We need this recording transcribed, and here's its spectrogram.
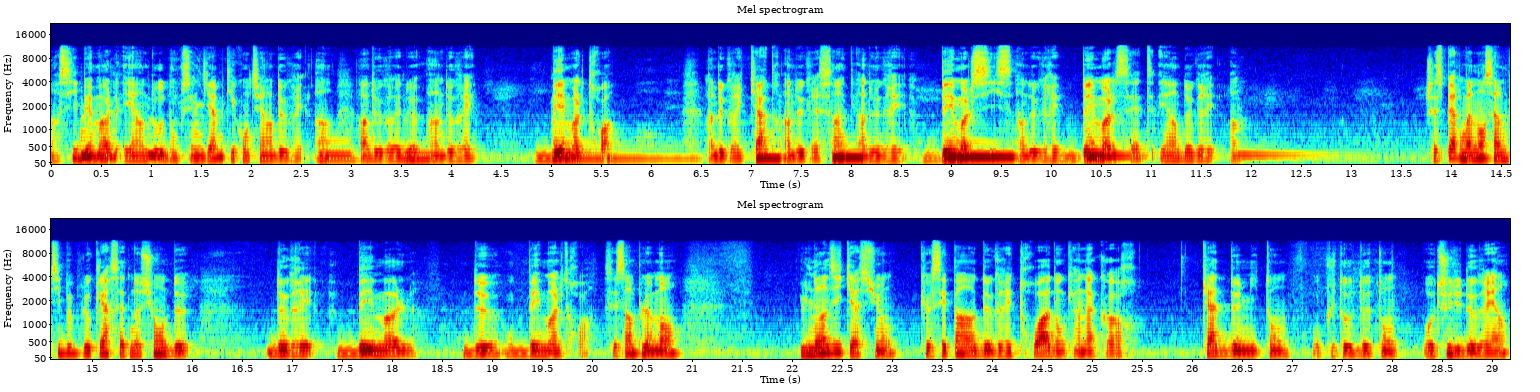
un Si bémol et un Do. Donc c'est une gamme qui contient un degré 1, un degré 2, un degré bémol 3, un degré 4, un degré 5, un degré bémol 6, un degré bémol 7 et un degré 1. J'espère que maintenant c'est un petit peu plus clair cette notion de degré bémol 2 ou bémol 3. C'est simplement une indication que c'est pas un degré 3, donc un accord 4 demi-tons, ou plutôt 2 tons au-dessus du degré 1,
